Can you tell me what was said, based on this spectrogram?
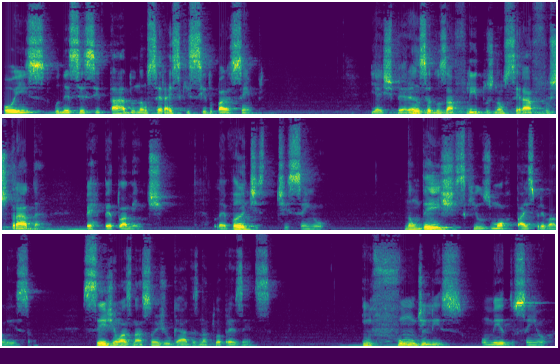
pois o necessitado não será esquecido para sempre, e a esperança dos aflitos não será frustrada perpetuamente. Levante-te, Senhor. Não deixes que os mortais prevaleçam sejam as nações julgadas na tua presença. Infunde-lhes o medo, Senhor.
